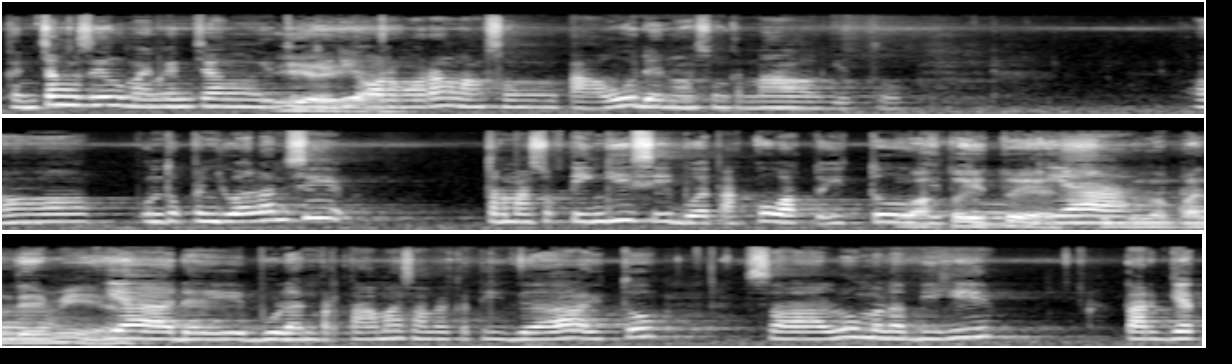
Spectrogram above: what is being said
kenceng sih lumayan kenceng gitu. Iya, Jadi iya. orang-orang langsung tahu dan langsung kenal gitu. Eh, untuk penjualan sih termasuk tinggi sih buat aku waktu itu Waktu gitu. itu ya, Iya, sebelum eh, pandemi ya? Iya, dari bulan pertama sampai ketiga itu selalu melebihi target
